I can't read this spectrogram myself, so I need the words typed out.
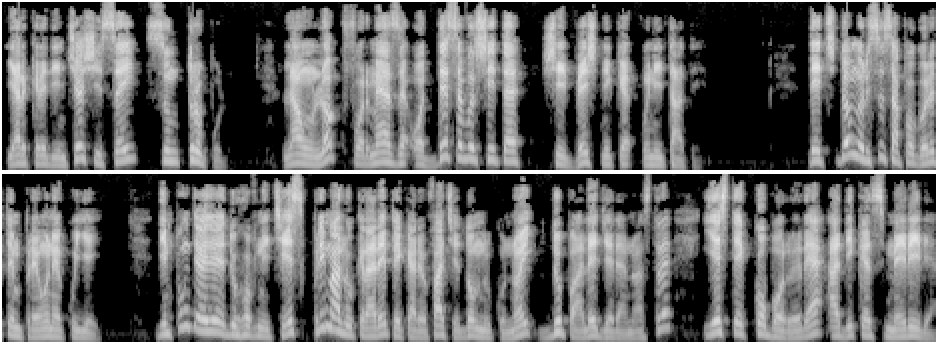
iar credincioșii săi sunt trupul. La un loc formează o desăvârșită și veșnică unitate. Deci Domnul Isus a pogorât împreună cu ei. Din punct de vedere duhovnicesc, prima lucrare pe care o face Domnul cu noi, după alegerea noastră, este coborârea, adică smerirea.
